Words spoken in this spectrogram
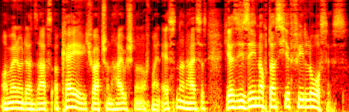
Und wenn du dann sagst, okay, ich warte schon eine halbe Stunde auf mein Essen, dann heißt es, ja, Sie sehen doch, dass hier viel los ist.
